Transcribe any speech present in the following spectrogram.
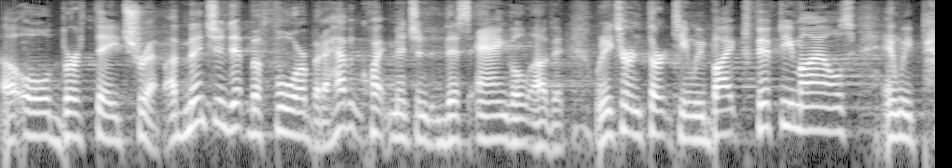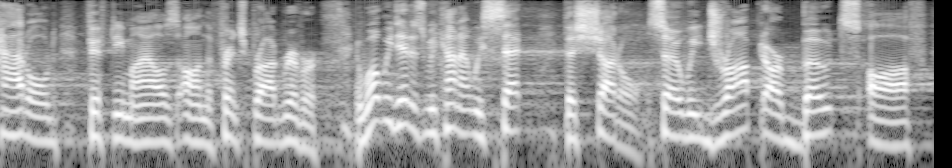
uh, old birthday trip. I've mentioned it before, but I haven't quite mentioned this angle of it. When he turned 13, we biked 50 miles and we paddled 50 miles on the French Broad River. And what we did is we kind of we set the shuttle. So we dropped our boats off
